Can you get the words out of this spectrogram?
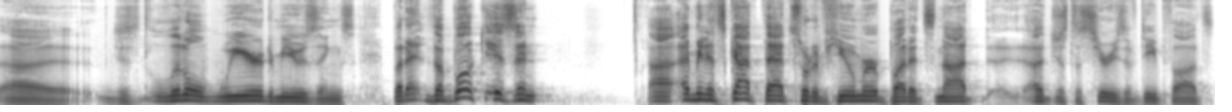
uh, just little weird musings. But the book isn't. Uh, I mean, it's got that sort of humor, but it's not uh, just a series of deep thoughts.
